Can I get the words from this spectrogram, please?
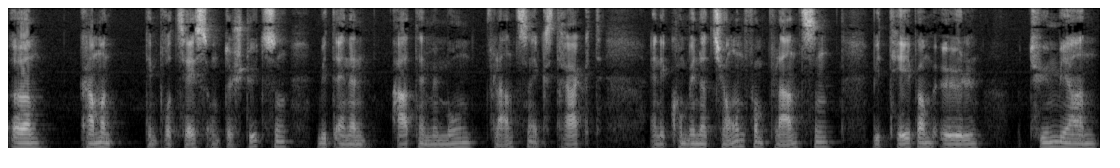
äh, kann man den Prozess unterstützen mit einem Atemimmun-Pflanzenextrakt, eine Kombination von Pflanzen wie Teebaumöl, Thymian,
